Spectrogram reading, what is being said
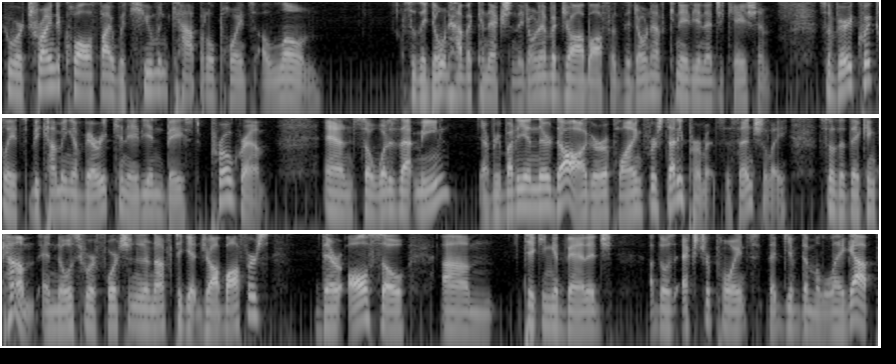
who are trying to qualify with human capital points alone. So they don't have a connection, they don't have a job offer, they don't have Canadian education. So very quickly, it's becoming a very Canadian based program. And so, what does that mean? Everybody and their dog are applying for study permits essentially so that they can come. And those who are fortunate enough to get job offers, they're also um, taking advantage of those extra points that give them a leg up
